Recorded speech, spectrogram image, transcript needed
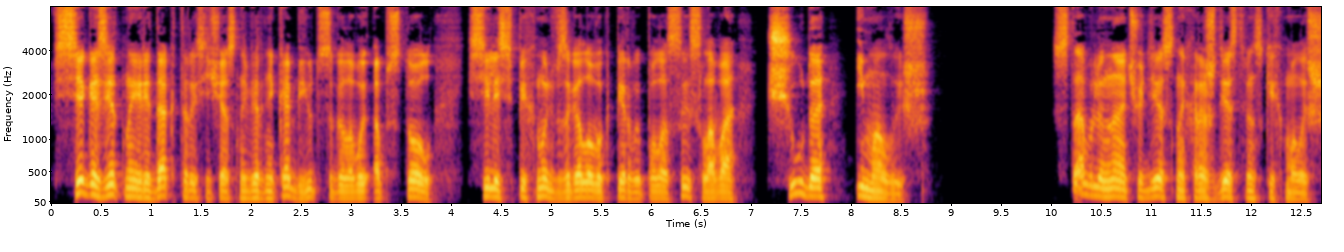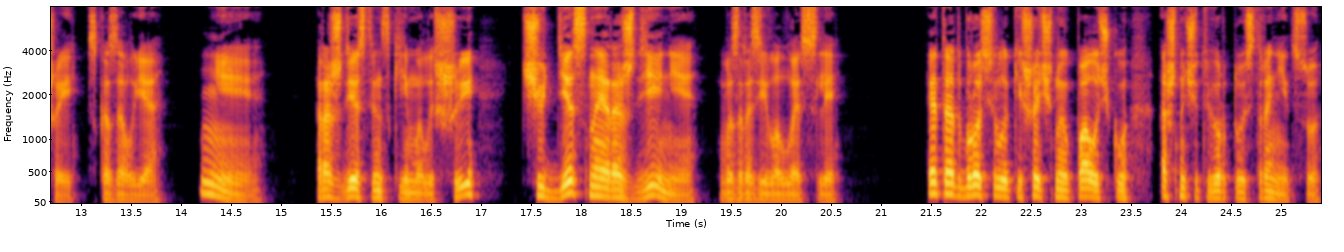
Все газетные редакторы сейчас наверняка бьются головой об стол, силясь впихнуть в заголовок первой полосы слова «чудо» и «малыш». «Ставлю на чудесных рождественских малышей», — сказал я. «Не, рождественские малыши — чудесное рождение», — возразила Лесли. Это отбросило кишечную палочку аж на четвертую страницу.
